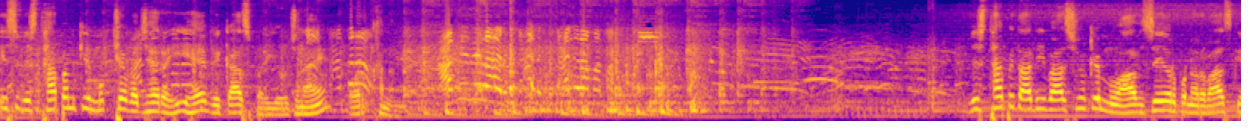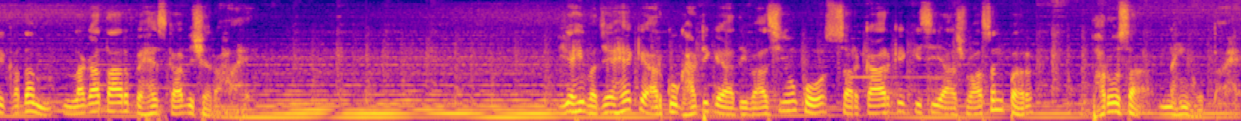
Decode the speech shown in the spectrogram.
इस विस्थापन की मुख्य वजह रही है विकास परियोजनाएँ और खनन। विस्थापित आदिवासियों के मुआवजे और पुनर्वास के कदम लगातार बहस का विषय रहा है। यही वजह है कि अरकू घाटी के आदिवासियों को सरकार के किसी आश्वासन पर भरोसा नहीं होता है।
